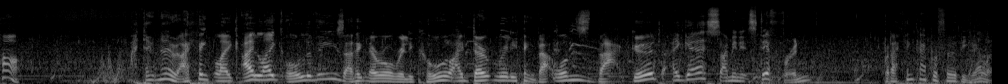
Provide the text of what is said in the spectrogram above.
Huh. I don't know. I think like, I like all of these. I think they're all really cool. I don't really think that one's that good, I guess. I mean, it's different, but I think I prefer the yellow.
